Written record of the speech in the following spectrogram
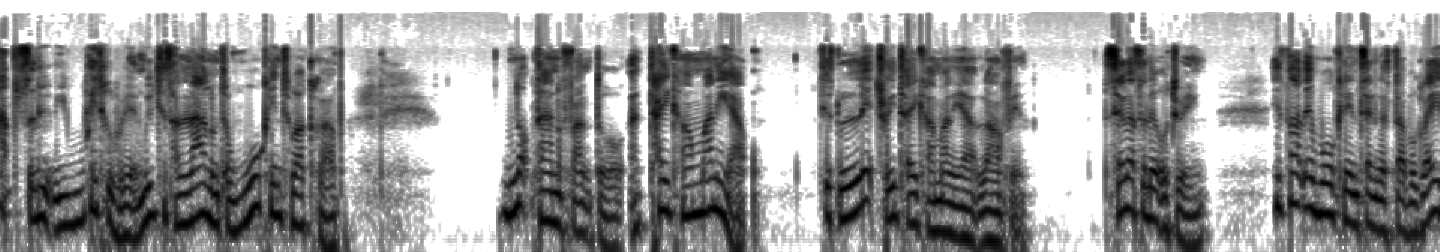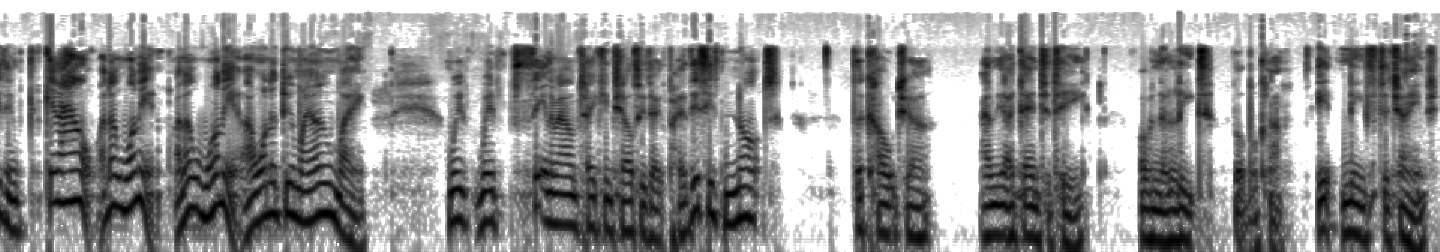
absolutely riddled with it. And we've just allowed them to walk into our club, knock down the front door, and take our money out. Just literally take our money out laughing. Sell us a little dream. It's like they're walking in telling us double glazing. Get out. I don't want it. I don't want it. I want to do my own way. We, we're sitting around taking Chelsea's ex player. This is not the culture and the identity of an elite football club. It needs to change.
